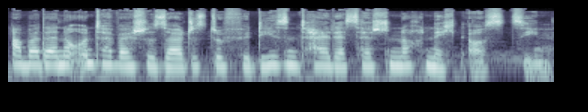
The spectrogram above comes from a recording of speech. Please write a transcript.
aber deine Unterwäsche solltest du für diesen Teil der Session noch nicht ausziehen.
